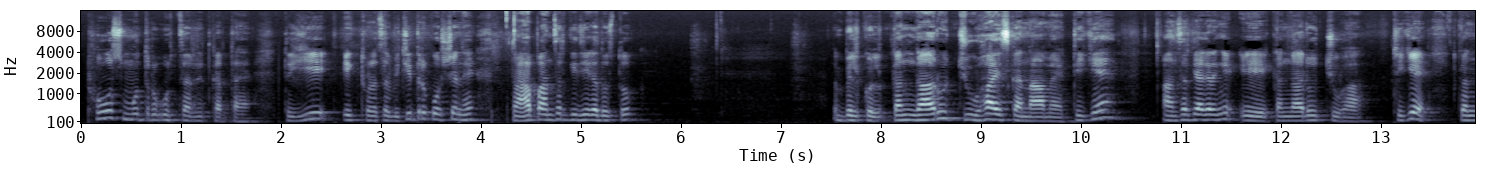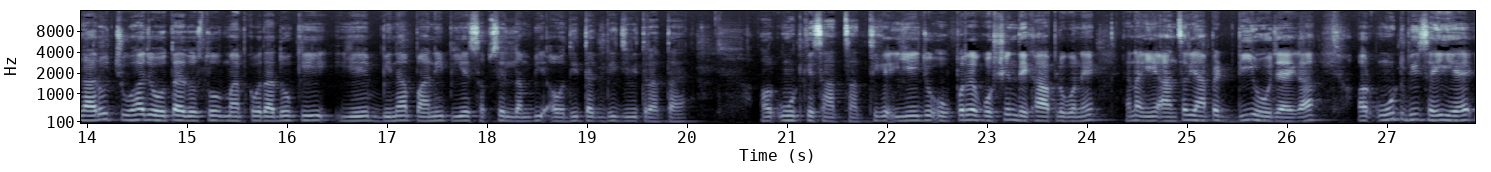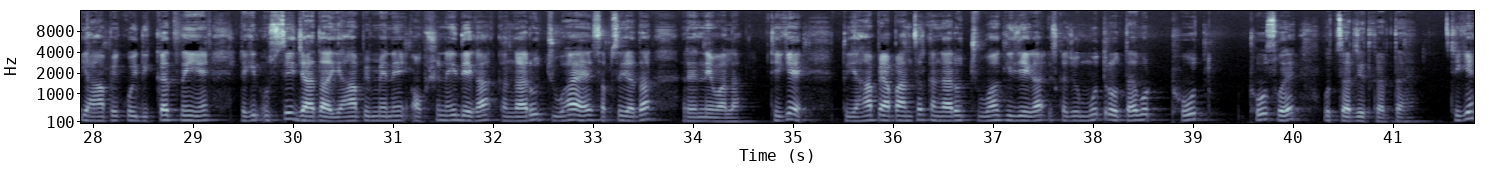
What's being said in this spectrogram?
ठोस मूत्र उत्सर्जित करता है। तो ये एक थोड़ा सा विचित्र क्वेश्चन है तो आप आंसर कीजिएगा, दोस्तों। बिल्कुल, कंगारू चूहा इसका नाम है, ठीक है? आंसर क्या करेंगे? ए कंगारू चूहा। ठीक है? कंगारू चूहा जो होता है दोस्तों, मैं आपको बता दूँ कि ये बिना पानी पिए सबसे लंबी अवधि तक भी जीवित रहता है और ऊँट के साथ साथ, ठीक है? ये जो ऊपर का क्वेश्चन देखा आप लोगों ने, है ना? ये आंसर यहाँ पे डी हो जाएगा और ऊँट भी सही है, यहाँ पे कोई दिक्कत नहीं है, लेकिन उससे ज़्यादा यहाँ पे मैंने ऑप्शन नहीं देखा। कंगारू चूहा है सबसे ज़्यादा रहने वाला, ठीक है? तो यहाँ पे आप आंसर कंगारू चूहा कीजिएगा। इसका जो मूत्र होता है वो ठोस ठोस है, उत्सर्जित करता है, ठीक है?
